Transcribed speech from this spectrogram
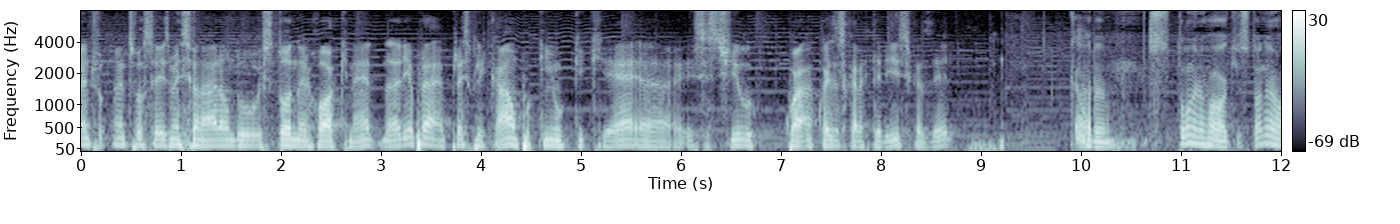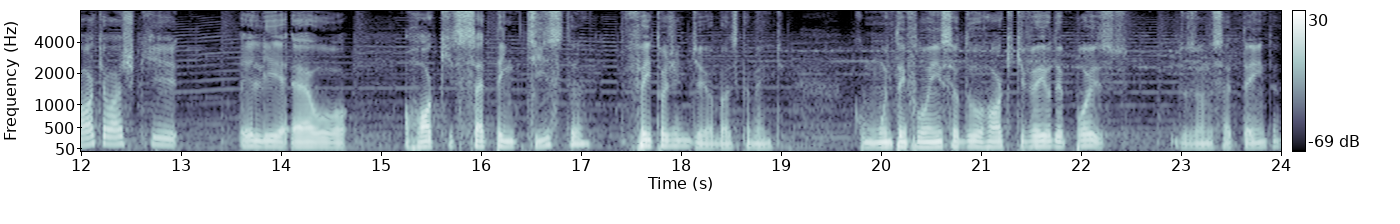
Antes, antes vocês mencionaram do stoner rock, né? Daria pra explicar um pouquinho o que, que é eh, esse estilo, qua- quais as características dele? Cara, Stoner Rock. Stoner Rock eu acho que ele é o rock setentista feito hoje em dia, basicamente. Com muita influência do rock que veio depois dos anos 70,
